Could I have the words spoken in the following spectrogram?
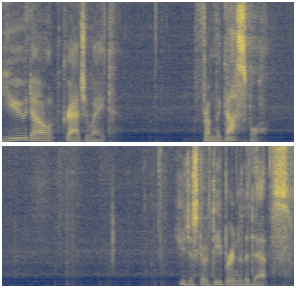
you don't graduate from the gospel. You just go deeper into the depths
